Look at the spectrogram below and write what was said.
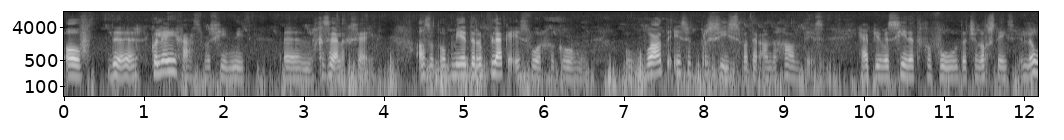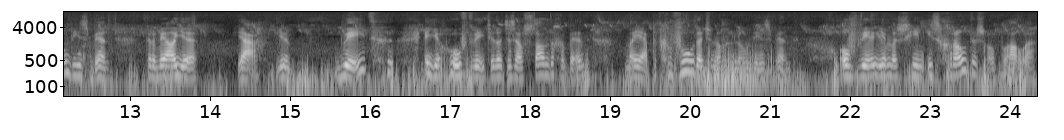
Of de collega's misschien niet um, gezellig zijn? Als het op meerdere plekken is voorgekomen. Wat is het precies wat er aan de hand is? Heb je misschien het gevoel dat je nog steeds in loondienst bent, terwijl je, ja, je weet, in je hoofd weet je dat je zelfstandiger bent, maar je hebt het gevoel dat je nog in loondienst bent? Of wil je misschien iets groters opbouwen?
